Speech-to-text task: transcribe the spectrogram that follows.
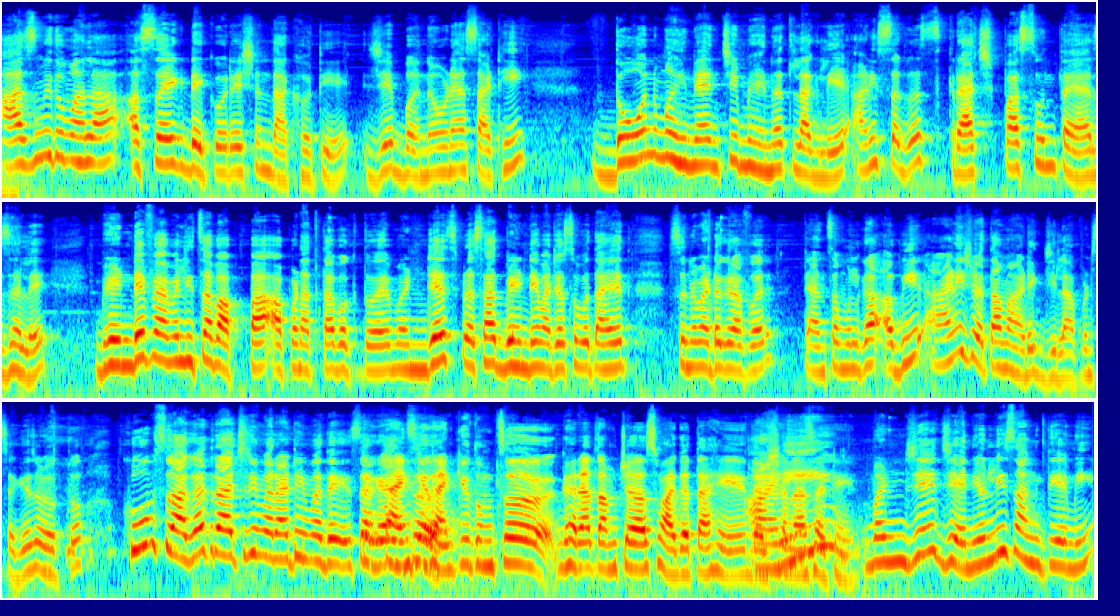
आज मी तुम्हाला असं एक डेकोरेशन दाखवते जे बनवण्यासाठी दोन महिन्यांची मेहनत लागली आहे आणि सगळं स्क्रॅचपासून तयार झालं आहे भेंडे फॅमिलीचा बाप्पा आपण आत्ता बघतोय. म्हणजेच प्रसाद भेंडे माझ्यासोबत आहेत सिनेमॅटोग्राफर त्यांचा मुलगा अबीर आणि श्वेता महाडिक जिला आपण सगळेच ओळखतो. खूप स्वागत राजश्री मराठीमध्ये थँक्यू थँक्यू तुमचं घरात आमच्या स्वागत आहे दर्शनासाठी. म्हणजे जेन्युअनली सांगतेय मी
